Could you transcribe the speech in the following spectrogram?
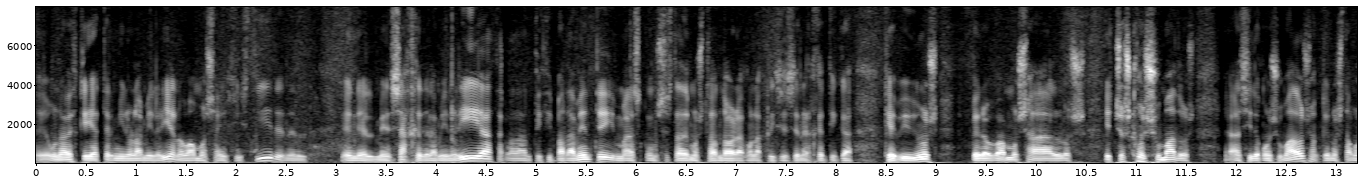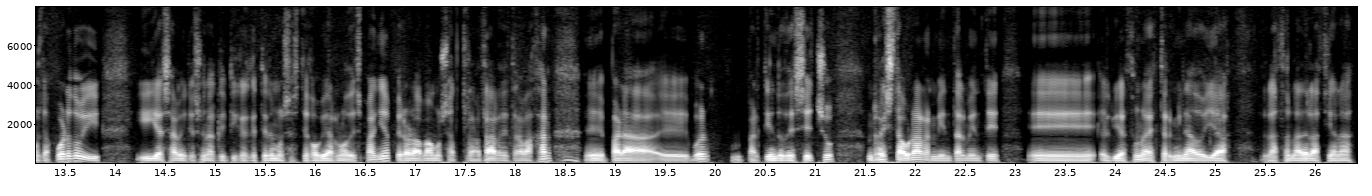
una vez que ya terminó la minería, no vamos a insistir en el, en el mensaje de la minería, cerrada anticipadamente, y más como se está demostrando ahora con la crisis energética que vivimos, pero vamos a los hechos consumados, han sido consumados, aunque no estamos de acuerdo y, ya saben que es una crítica que tenemos a este gobierno de España, pero ahora vamos a tratar de trabajar eh, para, eh, bueno, partiendo de ese hecho, restaurar ambientalmente eh, el Bierzo una vez terminado ya la zona de la Ciana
